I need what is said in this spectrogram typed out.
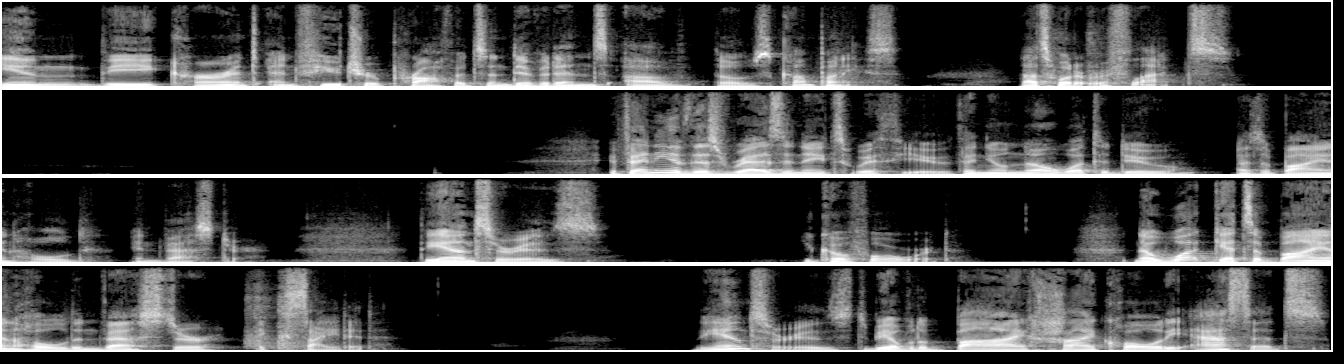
in the current and future profits and dividends of those companies. That's what it reflects. If any of this resonates with you, then you'll know what to do as a buy and hold investor. The answer is you go forward. Now, what gets a buy and hold investor excited? The answer is to be able to buy high quality assets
